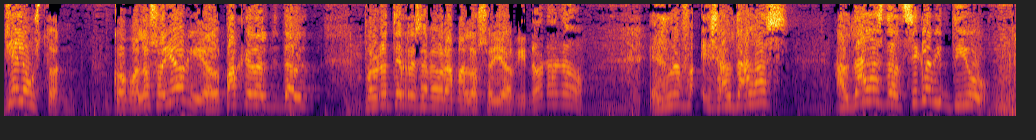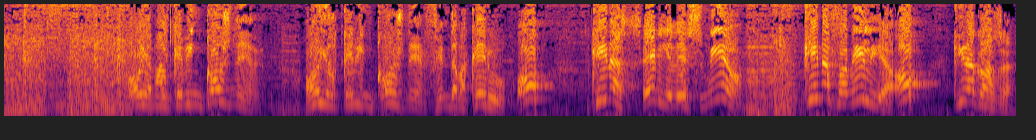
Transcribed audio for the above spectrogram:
Yellowstone. Com l'oso yogi, el parc del, del... Però no té res a veure amb l'oso yogi. No, no, no. És, una, fa- és el Dallas... El Dallas del segle XXI. Oi, amb el Kevin Costner. Oi, el Kevin Costner fent de vaquero. Oh, quina sèrie, Dios mío. Quina família. Oh, quina cosa.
